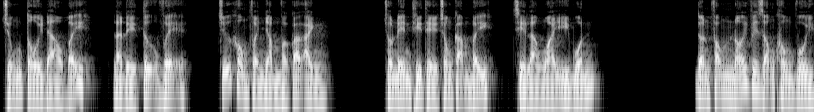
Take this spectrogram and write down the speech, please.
Chúng tôi đào bẫy là để tự vệ, chứ không phải nhầm vào các anh. Cho nên thi thể trong cạm bẫy chỉ là ngoài ý muốn. Đoàn phong nói với giọng không vui.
